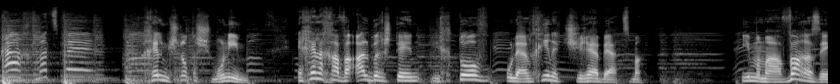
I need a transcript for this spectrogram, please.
קח מצפן. החל משנות ה-80 החלה חווה אלברשטיין לכתוב ולהלחין את שיריה בעצמה. עם המעבר הזה,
